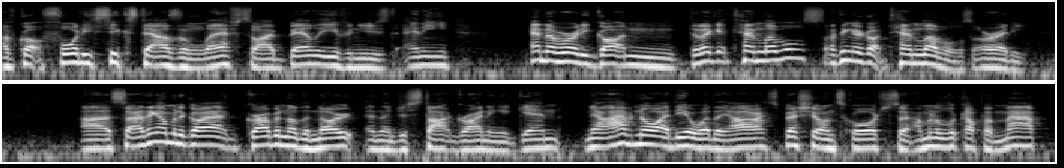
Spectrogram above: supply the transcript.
I've got 46,000 left, so I barely even used any. And I've already gotten, did I get 10 levels? I think I got 10 levels already. Uh, so I think I'm going to go out, grab another note, and then just start grinding again. Now, I have no idea where they are, especially on Scorch, so I'm going to look up a map.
